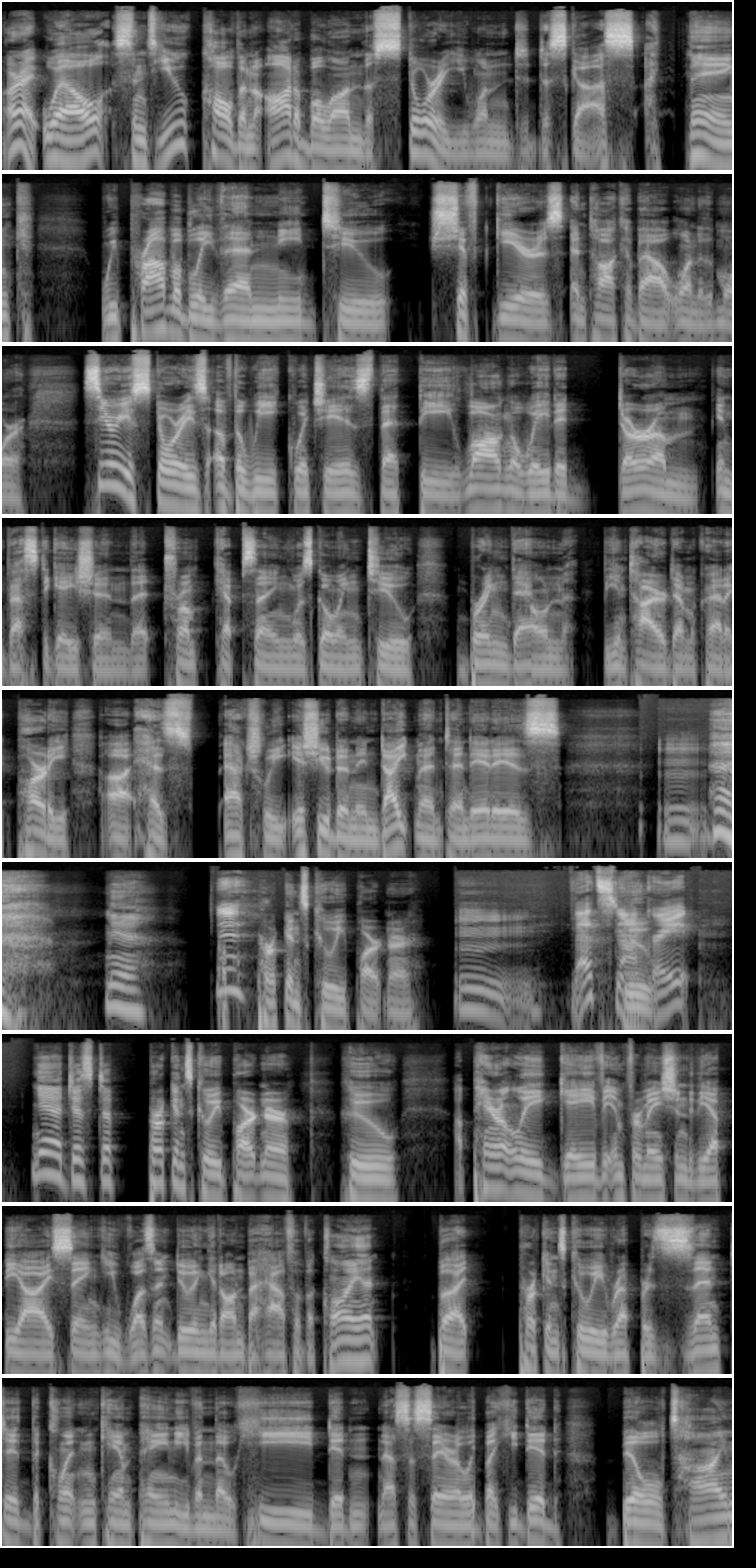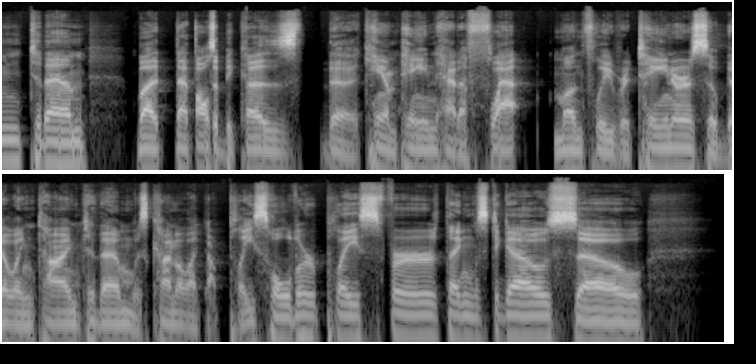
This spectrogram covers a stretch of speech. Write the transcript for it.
All right. Well, since you called an audible on the story you wanted to discuss, I think we probably then need to shift gears and talk about one of the more serious stories of the week, which is that the long awaited Durham investigation that Trump kept saying was going to bring down the entire Democratic Party uh, has actually issued an indictment, and it is, yeah, a Perkins Coie partner. Mm, that's not Who- great. Yeah, just a Perkins Coie partner who apparently gave information to the FBI saying he wasn't doing it on behalf of a client, but Perkins Coie represented the Clinton campaign, even though he didn't necessarily, but he did bill time to them. But that's also because the campaign had a flat monthly retainer, so billing time to them was kind of like a placeholder place for things to go. So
